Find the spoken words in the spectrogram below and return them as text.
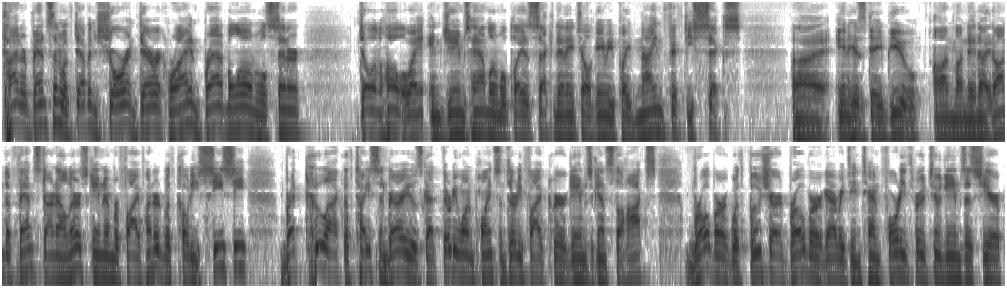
Tyler Benson with Devin Shore and Derek Ryan. Brad Malone will center Dylan Holloway, and James Hamblin will play his second NHL game. He played 956 uh, in his debut on Monday night. On defense, Darnell Nurse, game number 500 with Cody Ceci. Brett Kulak with Tyson Barrie, who's got 31 points in 35 career games against the Hawks. Broberg with Bouchard. Broberg averaging 1040 through two games this year.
